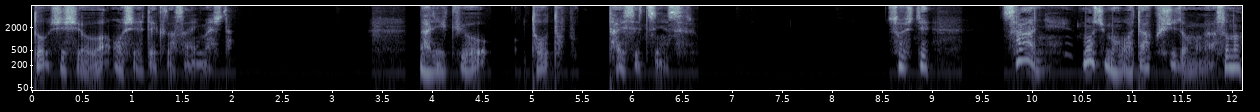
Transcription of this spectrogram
と師匠は教えてくださいました。成り行きを尊ぶ、大切にする。そして、さらに、もしも私どもがその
